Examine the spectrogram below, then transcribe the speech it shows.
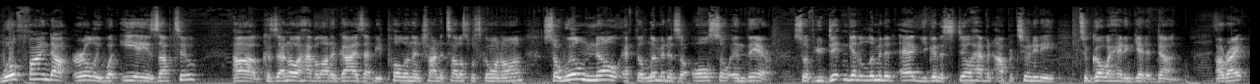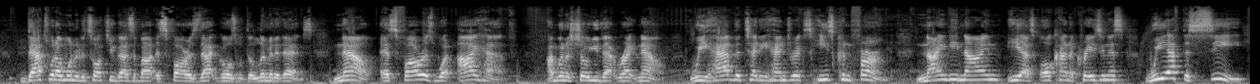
we'll find out early what EA is up to. Because uh, I know I have a lot of guys that be pulling and trying to tell us what's going on. So we'll know if the limiteds are also in there. So if you didn't get a limited egg, you're going to still have an opportunity to go ahead and get it done. All right? That's what I wanted to talk to you guys about as far as that goes with the limited eggs. Now, as far as what I have, I'm going to show you that right now. We have the Teddy Hendricks. He's confirmed. 99. He has all kind of craziness. We have to see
